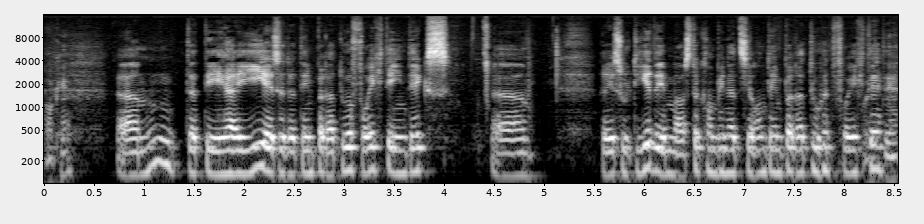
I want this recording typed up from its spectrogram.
okay. Ähm, der DHI, also der Temperatur-Feuchte-Index, äh, resultiert eben aus der Kombination Temperatur und Feuchte. Feuchte.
